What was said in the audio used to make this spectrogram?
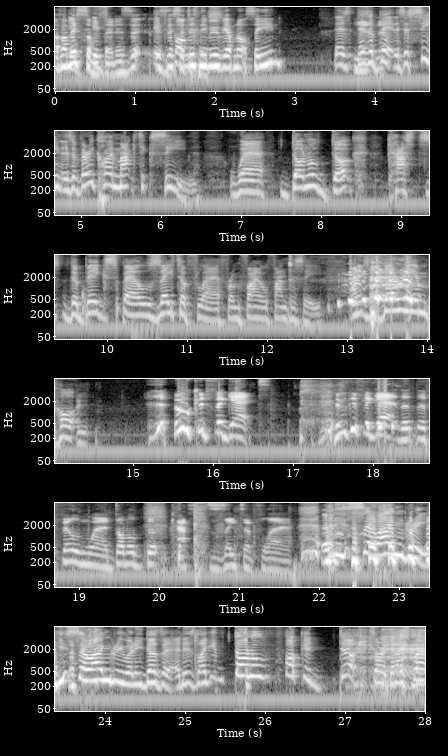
have I missed It's- it's- something? Is it's is this a Disney movie I've not seen? There's there's Yeah, a no- bit, there's a scene, there's a very climactic scene where Donald Duck casts the big spell Zettaflare from Final Fantasy, and it's very important. Who could forget? Who could forget that the film where Donald Duck casts Zettaflare? And he's so angry. He's so angry when he does it, and it's like it's Donald fucking Duck. Sorry, can I swear?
